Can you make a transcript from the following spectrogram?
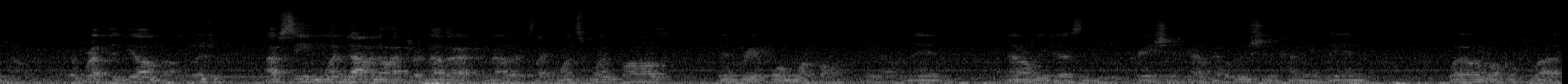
you know the brother y'all know, but I've seen one domino after another after another. It's like once one falls, then three or four more fall, you know, and then not only does the creation account and evolution come in, then well, local flood,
